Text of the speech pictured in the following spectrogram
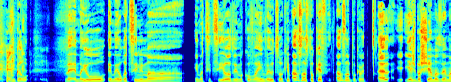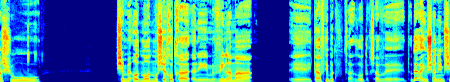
הם קראו... והם היו, הם היו רצים עם, ה, עם הציציות ועם הכובעים והיו צועקים, ארסנל תוקפת, ארסנל תוקפת. היה, יש בשם הזה משהו שמאוד מאוד מושך אותך, אני מבין למה התאהבתי בקבוצה הזאת. עכשיו, אה, אתה יודע, היו שנים ש...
